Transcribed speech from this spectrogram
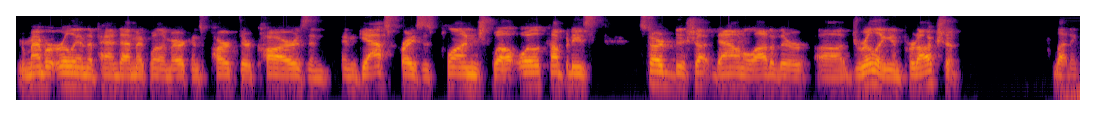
Remember early in the pandemic when Americans parked their cars and, and gas prices plunged while oil companies started to shut down a lot of their uh, drilling and production, letting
